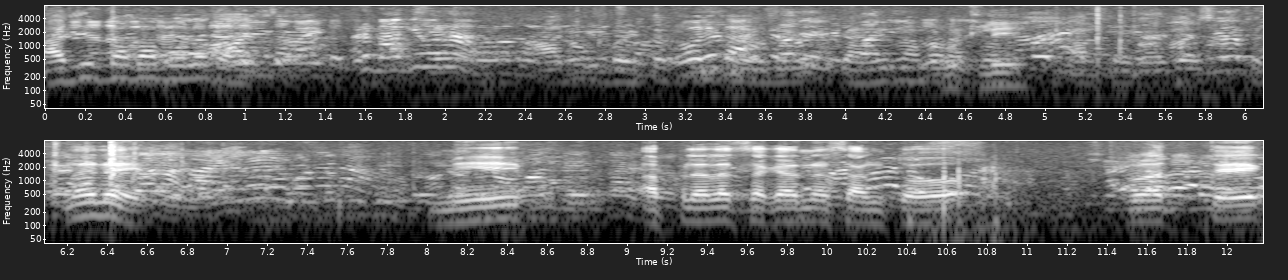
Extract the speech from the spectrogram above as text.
अजितदादा बोलत आहेत. कुठली? नाही नाही. मी आपल्याला सगळ्यांना सांगतो प्रत्येक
